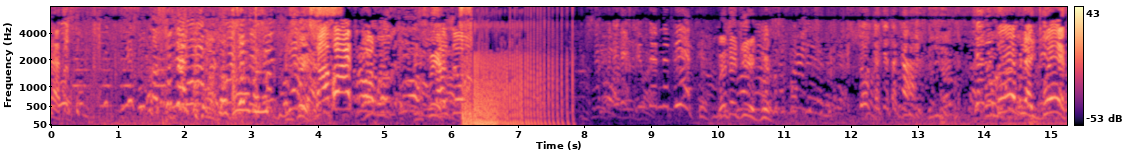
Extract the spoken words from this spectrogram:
Ну. Давай, пробуй. Видадіть, ви. Сука ти така. Де, блядь, бик?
